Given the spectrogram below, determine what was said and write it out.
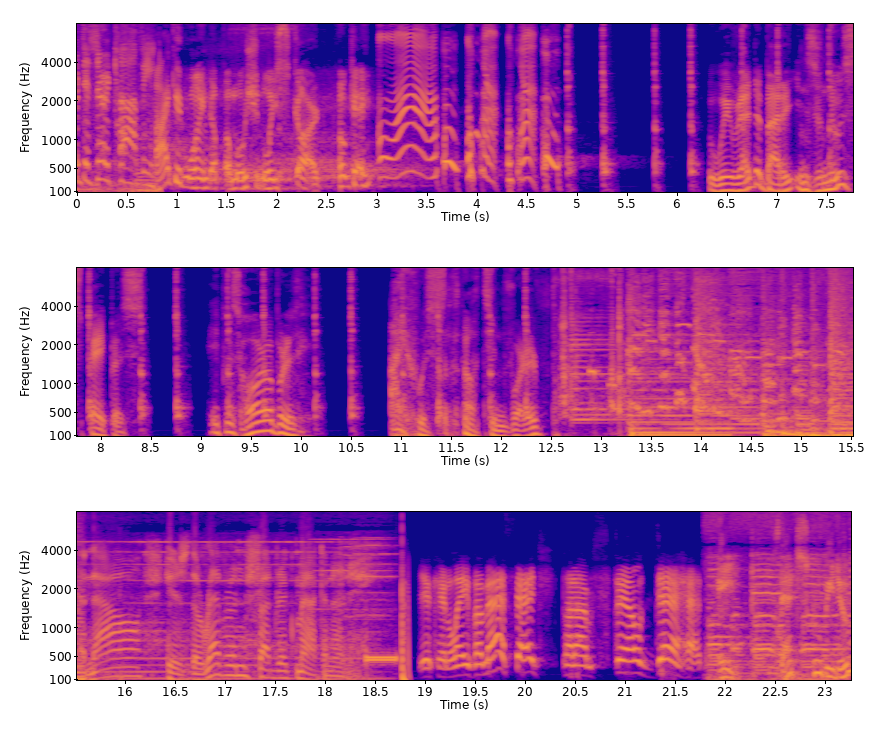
your dessert coffee. I could wind up emotionally scarred, okay? We read about it in the newspapers. It was horrible. I was not involved. And now, here's the Reverend Frederick McInerney. You can leave a message, but I'm still dead. Hey, is that Scooby Doo?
